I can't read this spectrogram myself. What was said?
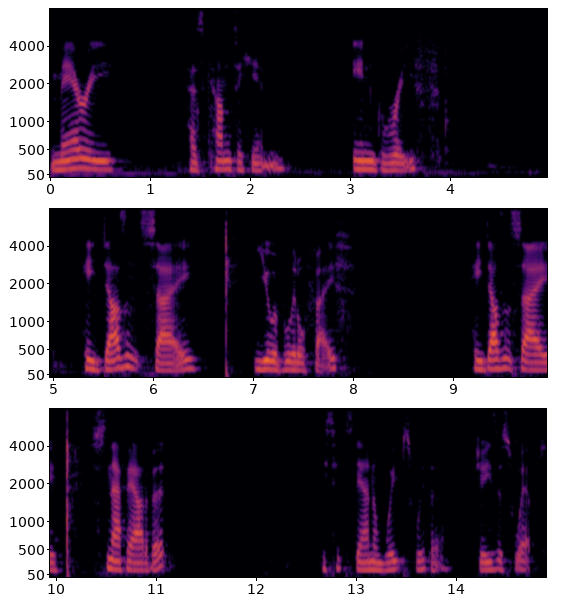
Mary has come to him in grief. He doesn't say, You have little faith. He doesn't say, Snap out of it. He sits down and weeps with her. Jesus wept.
